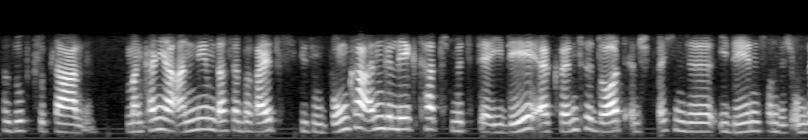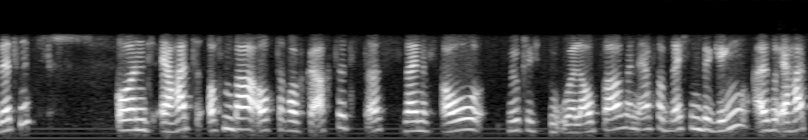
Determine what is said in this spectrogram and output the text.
versucht zu planen. Man kann ja annehmen, dass er bereits diesen Bunker angelegt hat mit der Idee, er könnte dort entsprechende Ideen von sich umsetzen. Und er hat offenbar auch darauf geachtet, dass seine Frau möglichst im Urlaub war, wenn er Verbrechen beging. Also er hat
